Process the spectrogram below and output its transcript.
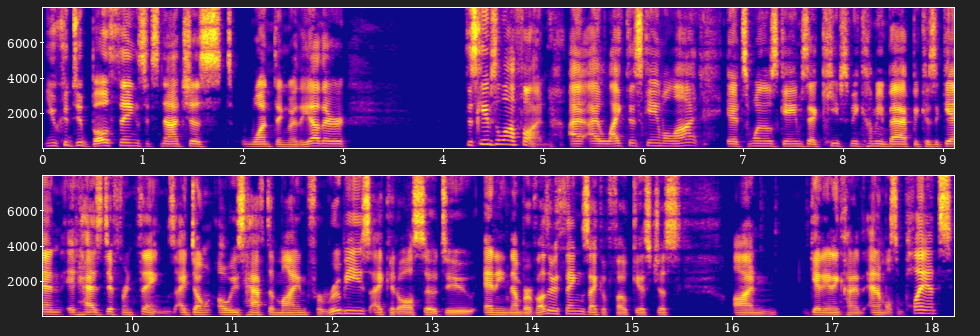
You could do both things. It's not just one thing or the other. This game's a lot of fun. I, I like this game a lot. It's one of those games that keeps me coming back because again, it has different things. I don't always have to mine for rubies. I could also do any number of other things. I could focus just on getting any kind of animals and plants.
